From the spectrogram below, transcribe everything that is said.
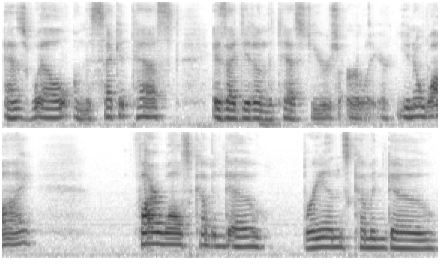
as well on the second test as I did on the test years earlier. You know why? Firewalls come and go, brands come and go,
